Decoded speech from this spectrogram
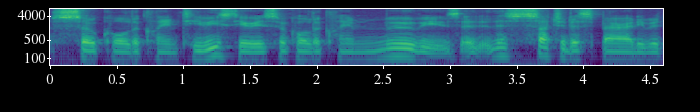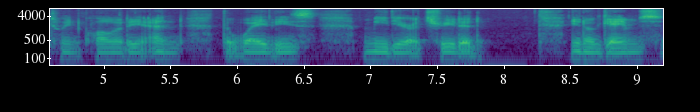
so-called acclaimed TV series, so-called acclaimed movies. There's such a disparity between quality and the way these media are treated. You know, games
